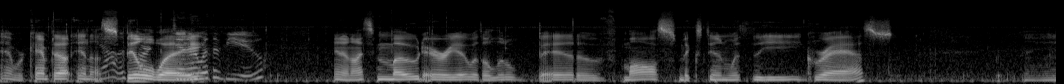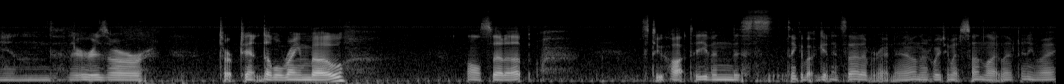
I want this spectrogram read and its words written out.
Yeah, we're camped out in a our spillway with a view. in a nice mowed area with a little bed of moss mixed in with the grass. And there is our tarp tent double rainbow all set up. It's too hot to even just think about getting inside of it right now, and there's way too much sunlight left anyway.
